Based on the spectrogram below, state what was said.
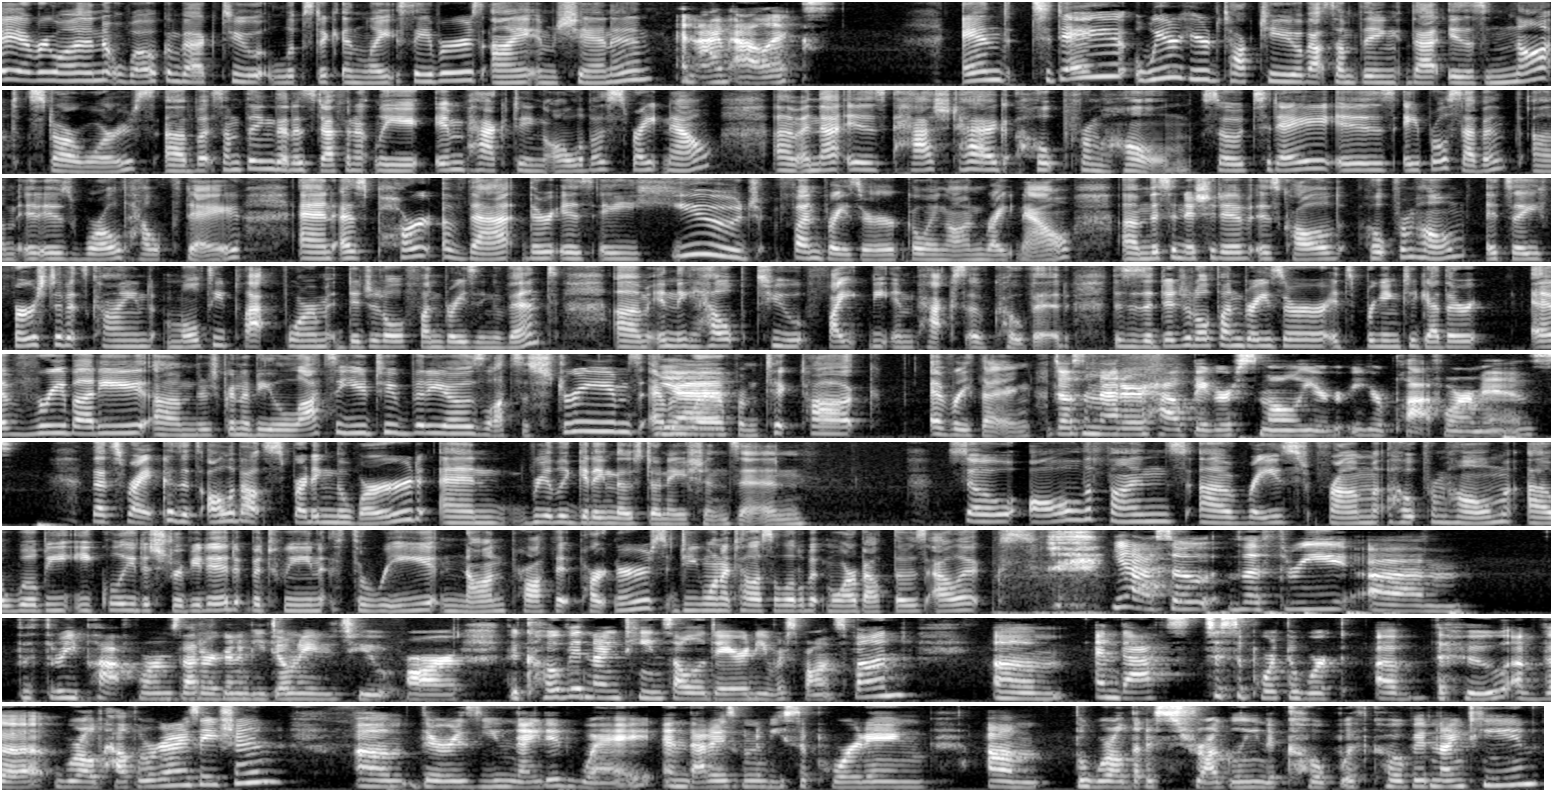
Hey everyone, welcome back to Lipstick and Lightsabers. I am Shannon. And I'm Alex. And today we're here to talk to you about something that is not Star Wars, uh, but something that is definitely impacting all of us right now. Um, and that is hashtag Hope from Home. So today is April 7th. Um, it is World Health Day. And as part of that, there is a huge fundraiser going on right now. Um, this initiative is called Hope from Home. It's a first of its kind multi platform digital fundraising event um, in the help to fight the impacts of COVID. This is a digital fundraiser. It's bringing together everybody. Um, there's going to be lots of YouTube videos, lots of streams everywhere yeah. from TikTok, everything. It doesn't matter how big or small your your platform is. That's right, because it's all about spreading the word and really getting those donations in. So, all the funds uh, raised from Hope from Home uh, will be equally distributed between three nonprofit partners. Do you want to tell us a little bit more about those, Alex? Yeah, so the three. Um, the three platforms that are going to be donated to are the COVID 19 Solidarity Response Fund, um, and that's to support the work of the WHO, of the World Health Organization. Um, there is United Way, and that is going to be supporting um, the world that is struggling to cope with COVID 19.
